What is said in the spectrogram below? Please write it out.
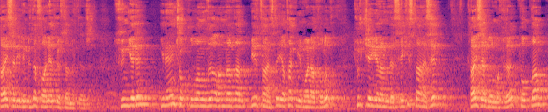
Kayseri ilimizde faaliyet göstermektedir. Süngerin yine en çok kullanıldığı alanlardan bir tanesi de yatak imalatı olup Türkiye genelinde 8 tanesi Kayseri'de olmak üzere toplam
